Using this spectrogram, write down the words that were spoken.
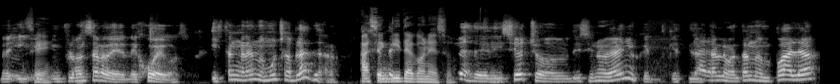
De, Sí. Influencer de, de juegos. Y están ganando mucha plata. Hacen guita con eso. Pibes de Sí. 18, 19 años que, que la Claro. están levantando en pala,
